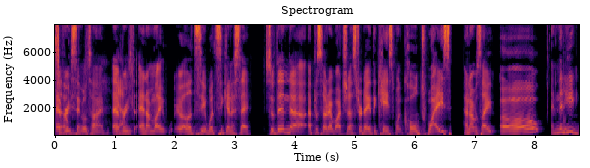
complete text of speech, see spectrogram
So, Every single time. Every and I'm like, let's see, what's he gonna say? So then the episode I watched yesterday, the case went cold twice, and I was like, oh, and then he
